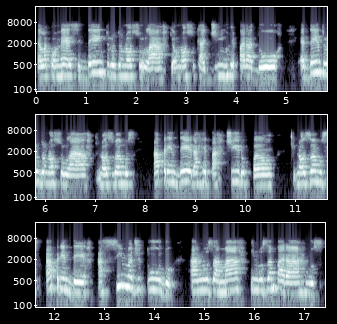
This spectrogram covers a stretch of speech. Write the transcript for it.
ela comece dentro do nosso lar, que é o nosso cadinho reparador, é dentro do nosso lar que nós vamos aprender a repartir o pão, que nós vamos aprender, acima de tudo, a nos amar e nos ampararmos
